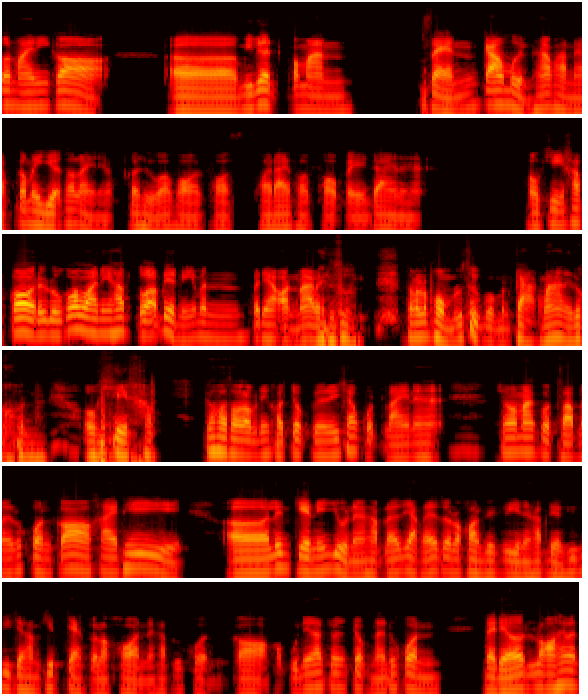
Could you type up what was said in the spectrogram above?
ต้นไม้นี้ก็เอ่อมีเลือดประมาณแสนเก้าหมื่นห้าพันนะครับก็ไม่เยอะเท่าไหร่นะครับก็ถือว่าพอพอพอได้พอพอไปได้นะฮะโอเคครับก็โดยรวมก็ประมาณนี้ครับตัวอัปเดตนี้มันปัญญาอ่อนมากเลยทุกคนสำหรับผมรู้สึกว่ามันกากมากเลยทุกคน โอเคครับ ก็สำหรับวันนี้ขอจบเพียงเท่านี้ชอบกดไลค์นะฮะชอบมากกดซับนะทุกคนก็ใครที่เอ่อเล่นเกมนี้อยู่นะครับ แล้วอยากได้ตัวละครฟรีๆนะครับเดี๋ยวพี่ๆจะทำคลิปแจกตัวละครนะครับทุกคนก็ขอบคุณที่รับชมจนจบนะทุกคน แต่เดี๋ยวรอให้มัน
